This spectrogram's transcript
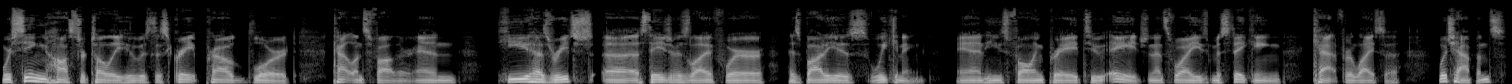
we're seeing Hoster Tully, who is this great, proud lord, Catelyn's father, and he has reached uh, a stage of his life where his body is weakening and he's falling prey to age, and that's why he's mistaking Cat for Lysa. Which happens,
